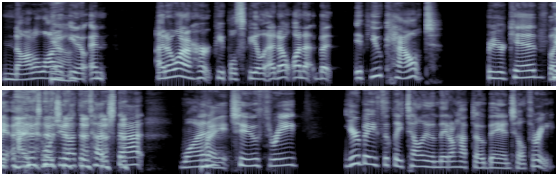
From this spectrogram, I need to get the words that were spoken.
not a lot Yeah. of you know and i don't want to hurt people's feelings i don't want to but if you count for your kids like Yeah. i told you not to touch that one, Right. two, three. you're basically telling them they don't have to obey until three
